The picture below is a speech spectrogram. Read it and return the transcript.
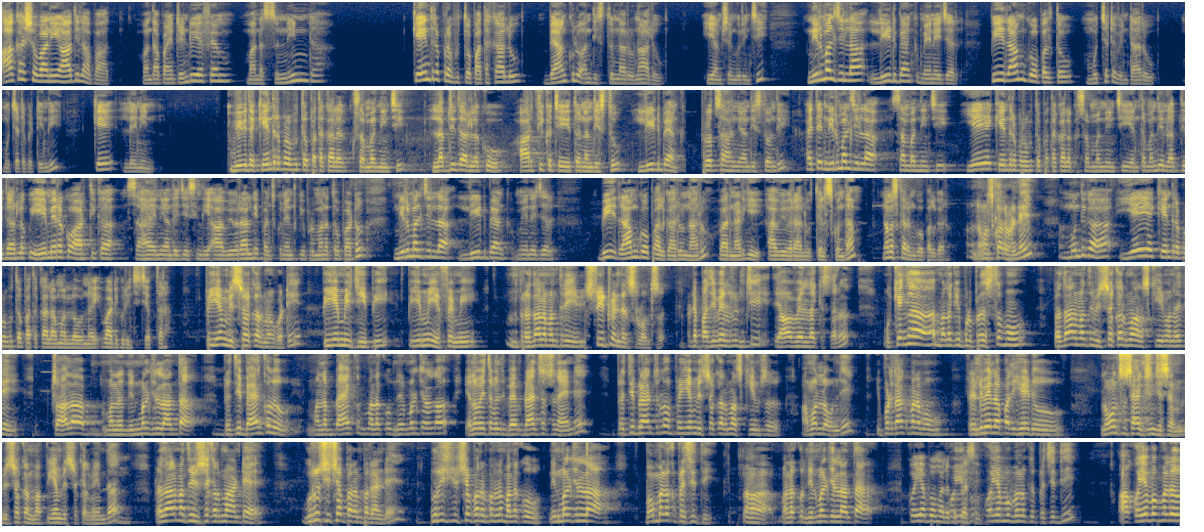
ఆకాశవాణి ఆదిలాబాద్ వంద పాయింట్ రెండు ఎఫ్ఎం మనస్సు నిండా. కేంద్ర ప్రభుత్వ పథకాలు బ్యాంకులు అందిస్తున్న రుణాలు. ఈ అంశం గురించి నిర్మల్ జిల్లా lead bank manager P Ram గోపాల్తో ముచ్చట వింటారు. ముచ్చట పెట్టింది కె లెనిన్. వివిధ కేంద్ర ప్రభుత్వ పథకాలకు సంబంధించి లబ్ధిదారులకు ఆర్థిక చేయూతనందిస్తూ లీడ్ బ్యాంక్ ప్రోత్సాహాన్ని అందిస్తోంది. అయితే నిర్మల్ జిల్లా సంబంధించి ఏ ఏ కేంద్ర ప్రభుత్వ పథకాలకు సంబంధించి ఎంతమంది లబ్ధిదారులకు ఏ మేరకు ఆర్థిక సహాయాన్ని అందజేసింది ఆ వివరాల్ని పంచుకునేందుకు ఇప్పుడు మనతో పాటు నిర్మల్ జిల్లా lead bank manager B Ram Gopal గారు ఉన్నారు. వారిని అడిగి ఆ వివరాలు తెలుసుకుందాం. నమస్కారం గోపాల్ గారు. నమస్కారం అండి. ముందుగా ఏ ఏ కేంద్ర ప్రభుత్వ పథకాలు అమల్లో ఉన్నాయి? వాటి గురించి చెప్తారా? పిఎం విశ్వకర్మ ఒకటి పిఎంఈజీపీ పిఎంఈ ఎఫ్ఎంఈ ప్రధానమంత్రి స్ట్రీట్ వెండర్స్ లోన్స్ అంటే పదివేల నుంచి యాభై వేల దాకా ఇస్తారు. ముఖ్యంగా మనకి ఇప్పుడు ప్రస్తుతము ప్రధానమంత్రి విశ్వకర్మ స్కీమ్ అనేది చాలా మన నిర్మల్ జిల్లా అంతా ప్రతి బ్యాంకులు మన బ్యాంకు మనకు నిర్మల్ జిల్లాలో ఎనభై తొమ్మిది బ్రాంచెస్ ఉన్నాయండి. ప్రతి బ్రాంచ్లో పిఎం విశ్వకర్మ స్కీమ్స్ అమల్లో ఉంది. ఇప్పటిదాకా మనము రెండు వేల పదిహేడు లోన్స్ శాంక్షన్ చేశాం విశ్వకర్మ పిఎం విశ్వకర్మ కింద. ప్రధానమంత్రి విశ్వకర్మ అంటే గురు శిష్య పరంపర అండి. గురు శిష్య పరంపరలో మనకు నిర్మల్ జిల్లా బొమ్మలకు ప్రసిద్ధి. మనకు నిర్మల్ జిల్లా అంతా కొయ్య బొమ్మలకు ప్రసిద్ధి. కొయ్య బొమ్మలకు ప్రసిద్ధి. ఆ కొయ్య బొమ్మలు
